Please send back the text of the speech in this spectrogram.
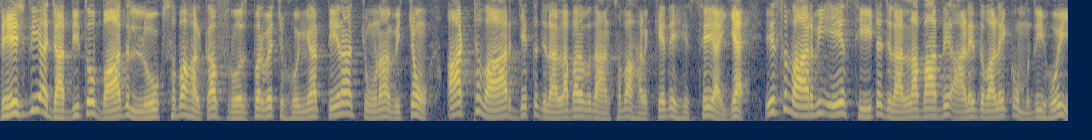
ਦੇਸ਼ ਦੀ ਆਜ਼ਾਦੀ ਤੋਂ ਬਾਅਦ ਲੋਕ ਸਭਾ ਹਲਕਾ ਫਿਰੋਜ਼ਪੁਰ ਵਿੱਚ ਹੋਈਆਂ 13 ਚੋਣਾਂ ਵਿੱਚੋਂ 8 ਵਾਰ ਜਿੱਤ ਜਲਾਲਾਬਾਦ ਵਿਧਾਨ ਸਭਾ ਹਲਕੇ ਦੇ ਹਿੱਸੇ ਆਈ ਹੈ। ਇਸ ਵਾਰ ਵੀ ਇਹ ਸੀਟ ਜਲਾਲਾਬਾਦ ਦੇ ਆਲੇ ਦੁਆਲੇ ਘੁੰਮਦੀ ਹੋਈ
